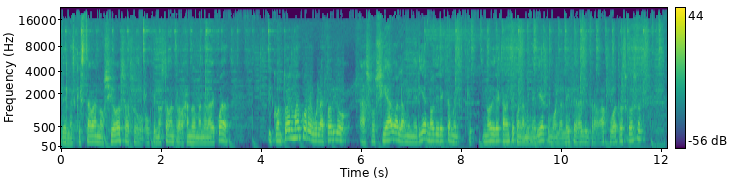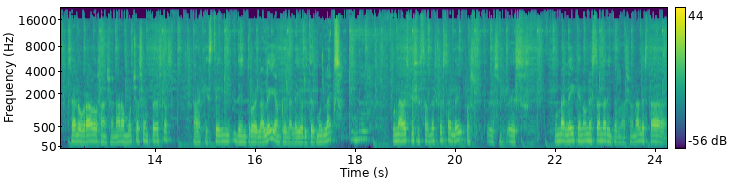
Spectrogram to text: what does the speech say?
de las que estaban ociosas o, o que no estaban trabajando de manera adecuada. Y con todo el marco regulatorio asociado a la minería, no directamente, que- no directamente con la minería, como la Ley Federal del Trabajo u otras cosas, se ha logrado sancionar a muchas empresas para que estén dentro de la ley, aunque la ley ahorita es muy laxa. Una vez que se establezca esta ley, pues es, es una ley que en un estándar internacional está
